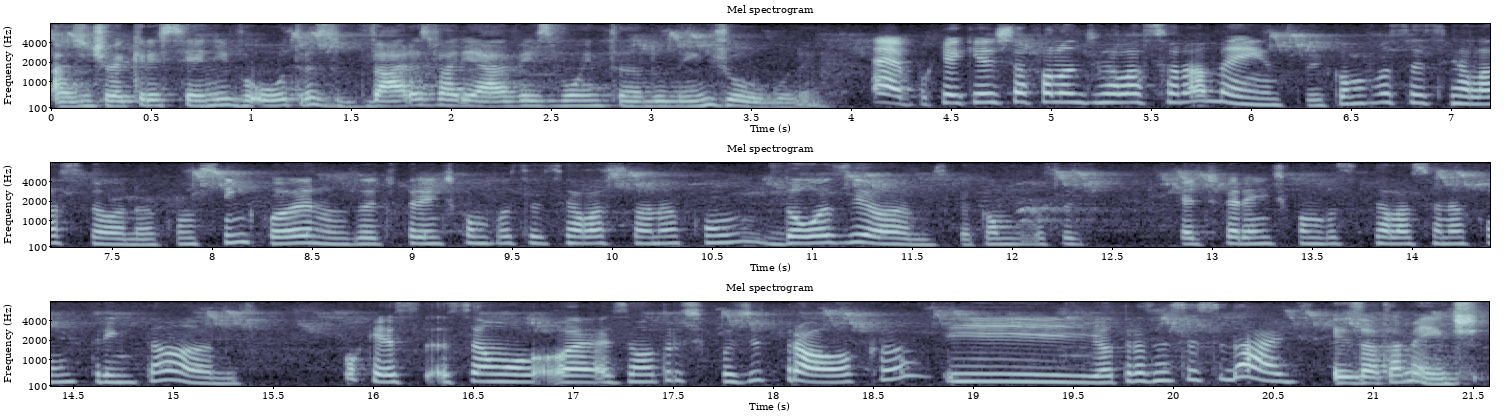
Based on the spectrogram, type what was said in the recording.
a gente vai crescendo e outras várias variáveis vão entrando em jogo, né? É, porque aqui a gente está falando de relacionamento. E como você se relaciona com 5 anos é diferente de como você se relaciona com 12 anos, que é como você que é diferente como você se relaciona com 30 anos. Porque são, é, são outros tipos de troca e outras necessidades. Exatamente.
